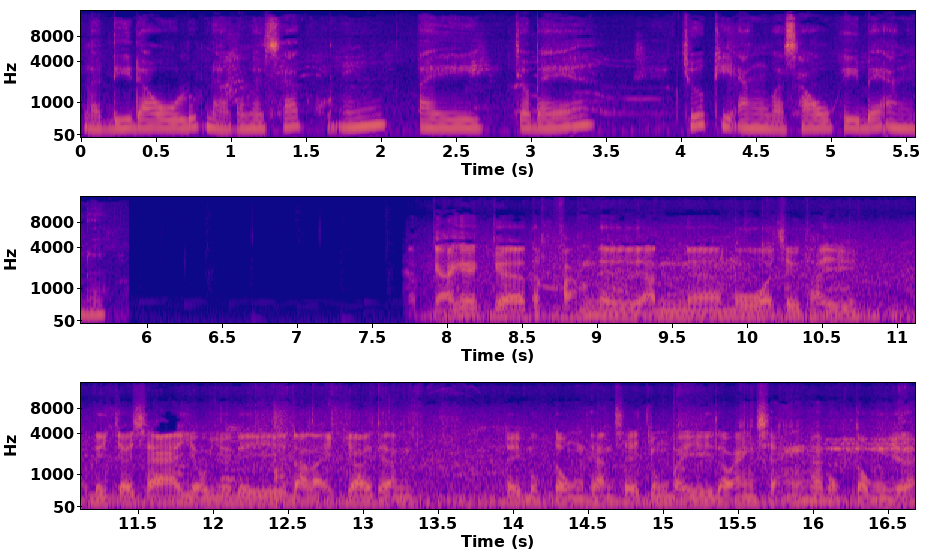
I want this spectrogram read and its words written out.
là đi đâu lúc nào cũng phải sát khuẩn tay cho bé trước khi ăn và sau khi bé ăn nữa tất cả các ờ, thực phẩm thì anh ờ, mua ở siêu thị đi chơi xa ví dụ như đi Đà Lạt chơi thì anh đi một tuần thì anh sẽ chuẩn bị đồ ăn sẵn hết một tuần vậy đó.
